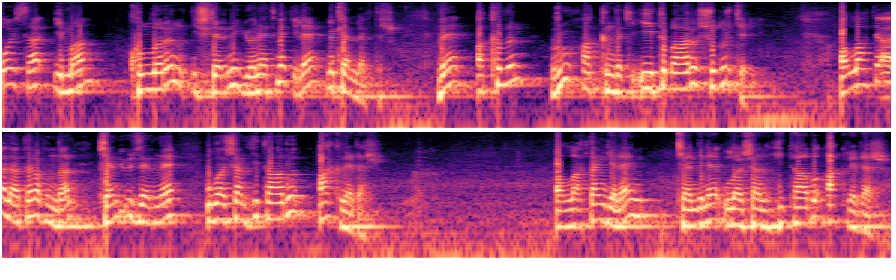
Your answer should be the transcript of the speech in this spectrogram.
Oysa imam kulların işlerini yönetmek ile mükelleftir. Ve akılın ruh hakkındaki itibarı şudur ki Allah Teala tarafından kendi üzerine ulaşan hitabı akleder. Allah'tan gelen kendine ulaşan hitabı akleder.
